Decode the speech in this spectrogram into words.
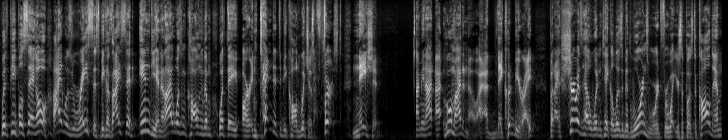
with people saying, oh, I was racist because I said Indian and I wasn't calling them what they are intended to be called, which is First Nation. I mean, I, I, who am I to know? I, they could be right, but I sure as hell wouldn't take Elizabeth Warren's word for what you're supposed to call them,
